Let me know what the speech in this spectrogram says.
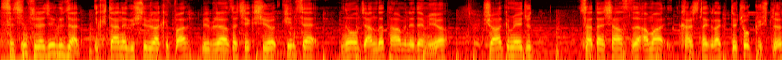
Seçim süreci güzel. İki tane güçlü bir rakip var. Birbirine arasında çekişiyor. Kimse ne olacağını da tahmin edemiyor. Şu anki mevcut zaten şanslı ama karşısındaki rakip de çok güçlü.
